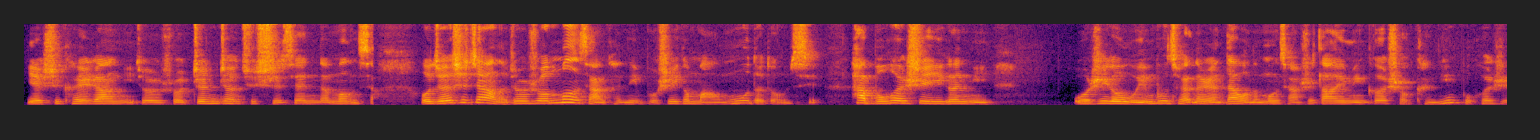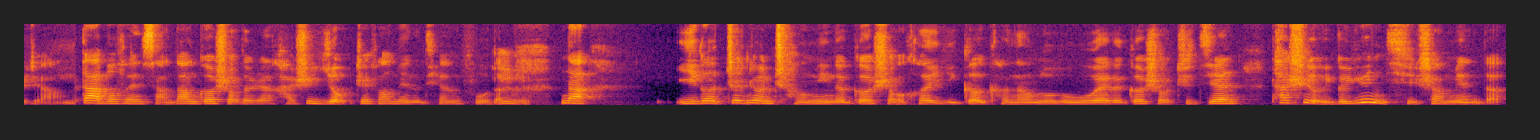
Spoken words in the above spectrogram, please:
也是可以让你就是说真正去实现你的梦想。我觉得是这样的，就是说梦想肯定不是一个盲目的东西，它不会是一个你，我是一个五音不全的人，但我的梦想是当一名歌手，肯定不会是这样的。大部分想当歌手的人还是有这方面的天赋的。那一个真正成名的歌手和一个可能碌碌无为的歌手之间，他是有一个运气上面的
